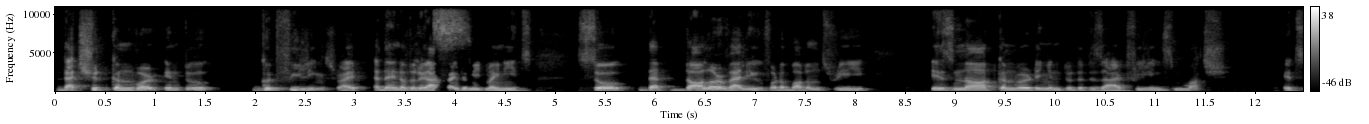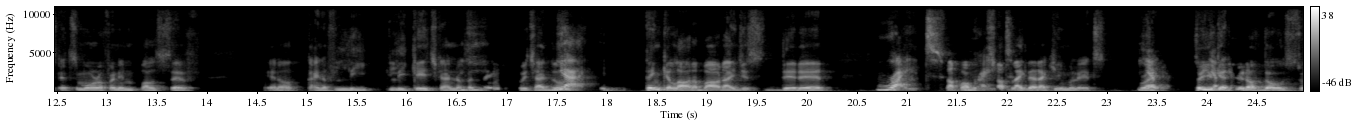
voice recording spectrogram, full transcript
that should convert into good feelings, right? At the end of the yes. day, I'm trying to meet my needs. So that dollar value for the bottom three is not converting into the desired feelings much. It's it's more of an impulsive, you know, kind of leak leakage kind of a thing, which I don't yeah think a lot about. I just did it. Right. Stuff, of, right. stuff like that accumulates. Right. Yep. So you Yep. get rid of those to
